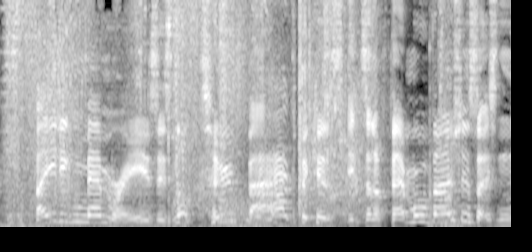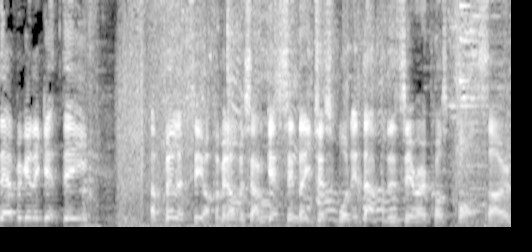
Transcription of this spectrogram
fading memories is not too bad because it's an ephemeral version, so it's never gonna get the ability off. I mean, obviously, I'm guessing they just wanted that for the zero cost bot, so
